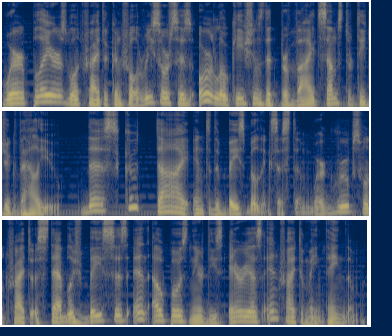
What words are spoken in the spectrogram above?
where players will try to control resources or locations that provide some strategic value. This could tie into the base building system, where groups will try to establish bases and outposts near these areas and try to maintain them.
